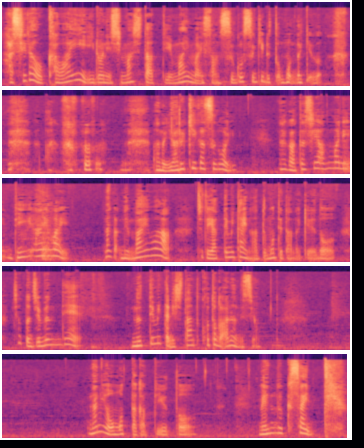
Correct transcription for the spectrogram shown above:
柱を可愛い色にしましたっていうマイマイさんすごすぎると思うんだけど。あのやる気がすごい。なんか私あんまり DIY なんかね前はちょっとやってみたいなと思ってたんだけれどちょっと自分で塗ってみたりしたことがあるんですよ。何を思ったかっていうと面倒くさいっていう。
